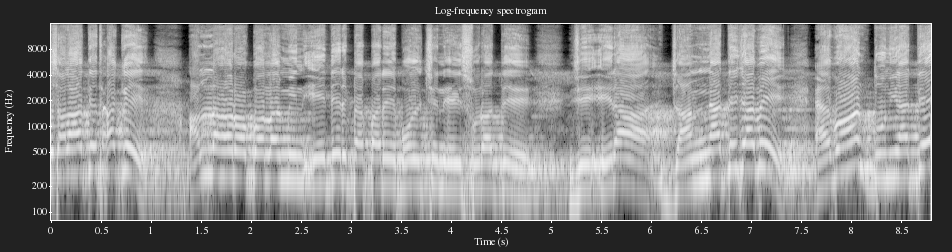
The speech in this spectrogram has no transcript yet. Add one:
চালাতে থাকে। আল্লাহ রব এদের ব্যাপারে বলছেন এই সুরাতে যে এরা জান্নাতে যাবে এবং দুনিয়াতে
